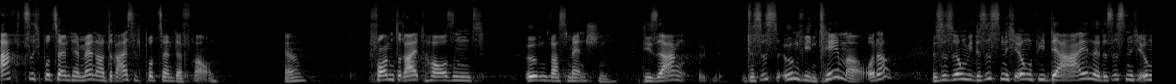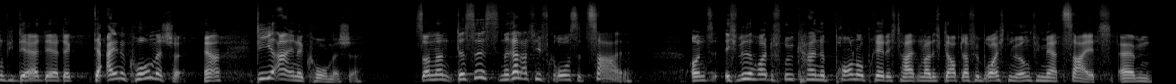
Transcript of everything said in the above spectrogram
80 Prozent der Männer, 30 Prozent der Frauen. Ja? Von 3000 irgendwas Menschen, die sagen, das ist irgendwie ein Thema, oder? Das ist, irgendwie, das ist nicht irgendwie der eine, das ist nicht irgendwie der, der, der, der eine komische, ja? die eine komische, sondern das ist eine relativ große Zahl. Und ich will heute früh keine Porno-Predigt halten, weil ich glaube, dafür bräuchten wir irgendwie mehr Zeit, ähm,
